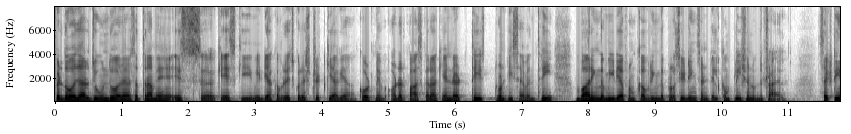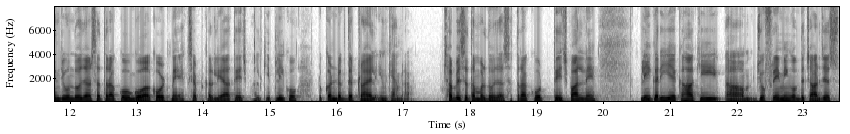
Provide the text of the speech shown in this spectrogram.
फिर 2000 जून 2017 में इस केस की मीडिया कवरेज को रिस्ट्रिक्ट किया गया। कोर्ट ने ऑर्डर पास करा कि under three twenty seven three barring the media from covering the proceedings until completion of the trial 16 जून 2017 को गोवा कोर्ट ने एक्सेप्ट कर लिया तेजपाल की प्ली को to conduct the trial in camera 26 सितंबर 2017 को तेजपाल ने प्ली करी, ये कहा कि जो framing of the charges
